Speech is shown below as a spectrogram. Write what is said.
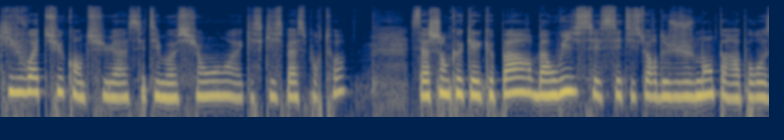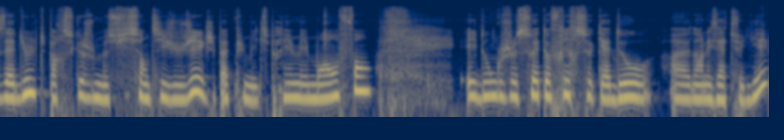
qui vois-tu quand tu as cette émotion? Euh, Qu'est-ce qui se passe pour toi? Sachant que quelque part, ben oui, c'est cette histoire de jugement par rapport aux adultes parce que je me suis sentie jugée et que j'ai pas pu m'exprimer moi enfant. Et donc, je souhaite offrir ce cadeau euh, dans les ateliers,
